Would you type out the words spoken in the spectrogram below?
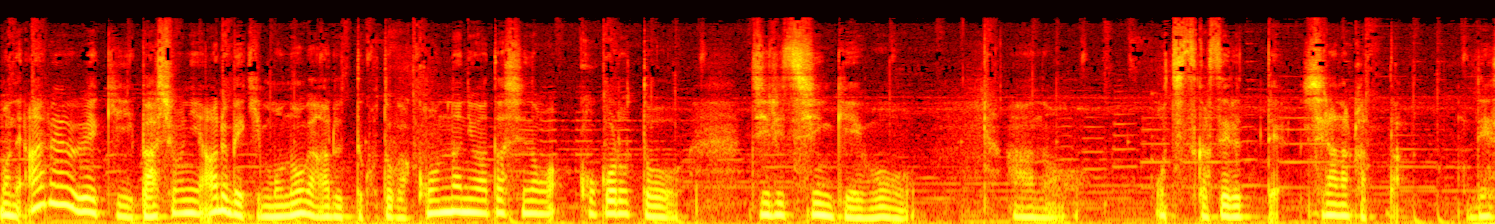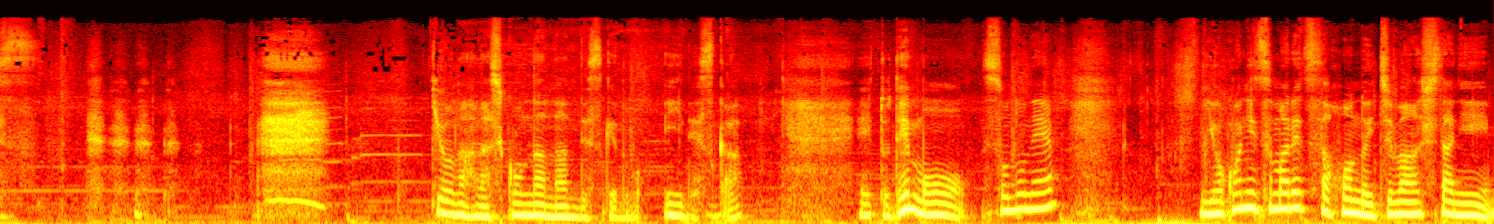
もうねあるべき場所にあるべきものがあるってことがこんなに私の心と自律神経をあの落ち着かせるって知らなかったです。今日の話こんなんなんですけどいいですか？えっとでもそのね横に積まれてた本の一番下に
